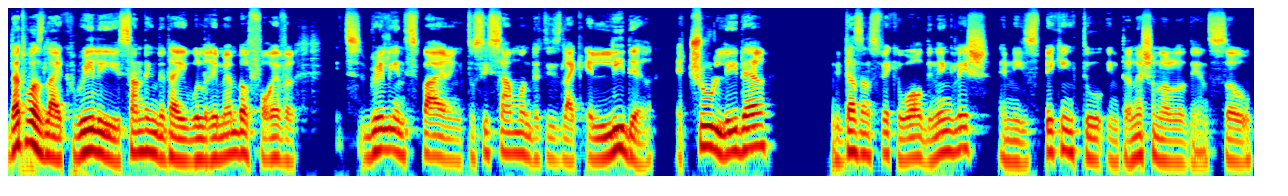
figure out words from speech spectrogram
that was like really something that I will remember forever. It's really inspiring to see someone that is like a leader, a true leader. He doesn't speak a word in English and he's speaking to international audience. So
